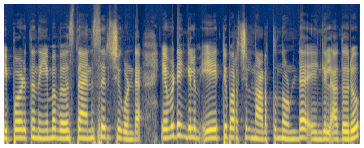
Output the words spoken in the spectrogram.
ഇപ്പോഴത്തെ നിയമവ്യവസ്ഥ അനുസരിച്ചുകൊണ്ട് എവിടെയെങ്കിലും ഏറ്റുപറച്ചിൽ നടത്തുന്നുണ്ട് എങ്കിൽ അതൊരു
